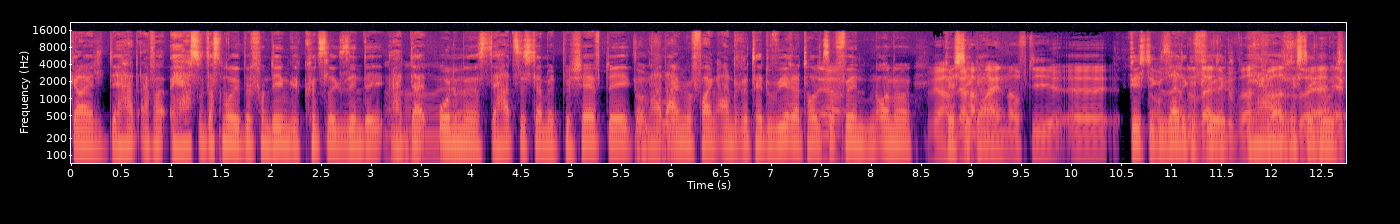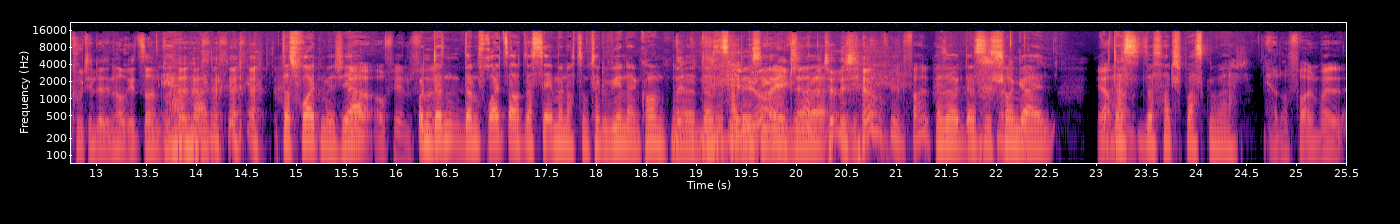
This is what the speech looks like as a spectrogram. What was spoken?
geil. Der hat einfach, ey, hast du das neue Bild von dem Künstler gesehen? Der hat da, Ah, ohne ja. Mist, der hat sich damit beschäftigt Oh, und hat cool. angefangen, andere Tätowierer toll zu Ja. finden. Ohne Wir haben, wir haben einen auf die äh, richtige auf die Seite andere Seite geführt. gebracht. ja, quasi richtig so. Er, gut. er guckt hinter den Horizont. Ja, Mann. das freut mich, ja. Ja, auf jeden Fall. und dann, dann freut es auch, dass der immer noch zum Tätowieren dann kommt. Ne? Das ist halt richtig ja, ey, gut. klar, ne? natürlich, ja, auf jeden Fall. Also, das ist schon geil. Das, Mann. das hat Spaß gemacht. ja, doch, vor allem, weil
